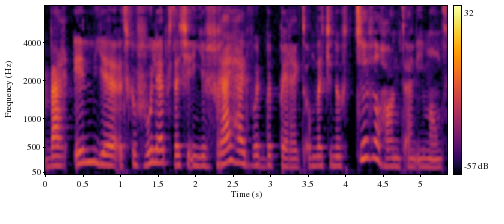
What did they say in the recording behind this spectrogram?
waarin je het gevoel hebt dat je in je vrijheid wordt beperkt omdat je nog te veel hangt aan iemand,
